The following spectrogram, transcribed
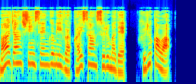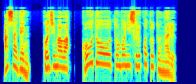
麻雀新選組が解散するまで、古川、朝殿、小島は行動を共にすることとなる。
